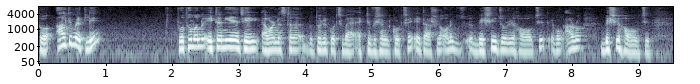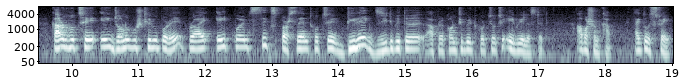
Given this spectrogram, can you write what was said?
তো আলটিমেটলি প্রথম আলো এটা নিয়ে যেই অ্যাওয়ারনেসটা তৈরি করছে বা অ্যাক্টিভেশন করছে, এটা আসলে অনেক বেশি জরুরি হওয়া উচিত এবং আরও বেশি হওয়া উচিত। কারণ হচ্ছে এই জনগোষ্ঠীর উপরে প্রায় এইট পয়েন্ট সিক্স পার্সেন্ট হচ্ছে ডিরেক্ট জিডিপিতে আপনার কন্ট্রিবিউট করছে হচ্ছে এই রিয়েল এস্টেট আবাসন খাপ একদম স্ট্রেট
